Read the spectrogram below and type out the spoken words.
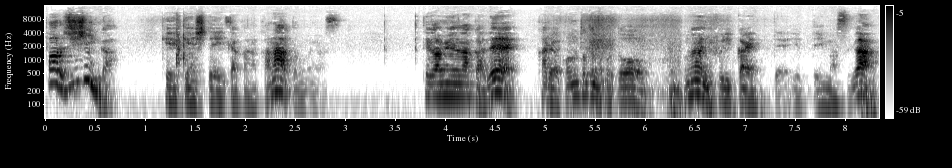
パウロ自身が経験していたからかなと思います。手紙の中で彼はこの時のことをこのように振り返って言っていますが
